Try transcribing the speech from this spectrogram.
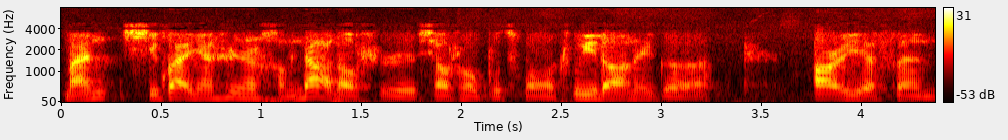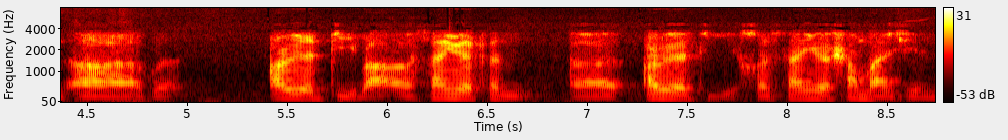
蛮奇怪一件事情，恒大倒是销售不错。我注意到那个二月份呃不二月底吧，三月份呃二月底和三月上半旬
